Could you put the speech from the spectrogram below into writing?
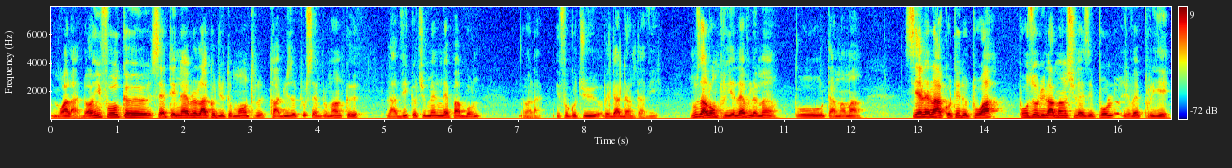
Voilà, donc il faut que ces ténèbres-là que Dieu te montre traduisent tout simplement que la vie que tu mènes n'est pas bonne. Voilà, il faut que tu regardes dans ta vie. Nous allons prier, lève les mains pour ta maman. Si elle est là à côté de toi, pose-lui la main sur les épaules, je vais prier.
